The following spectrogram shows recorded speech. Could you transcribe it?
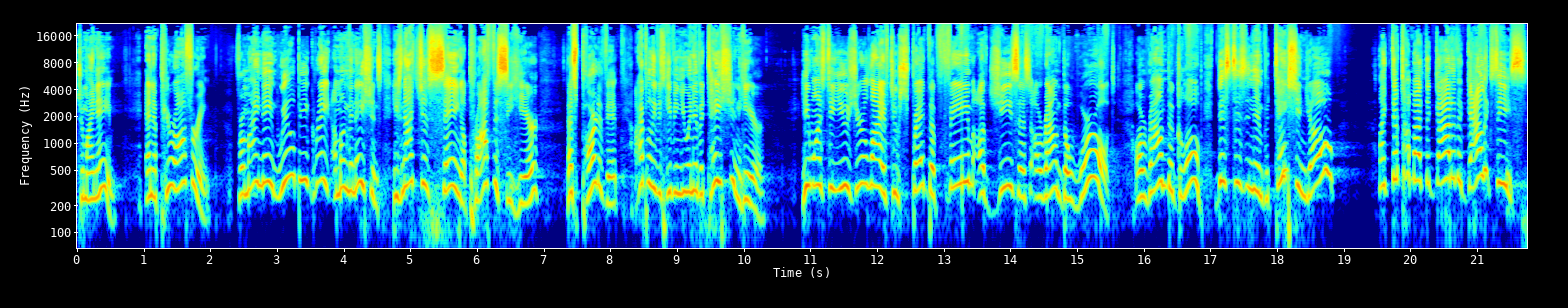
to my name, and a pure offering. For my name will be great among the nations. He's not just saying a prophecy here, that's part of it. I believe he's giving you an invitation here. He wants to use your life to spread the fame of Jesus around the world, around the globe. This is an invitation, yo. Like they're talking about the God of the galaxies.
